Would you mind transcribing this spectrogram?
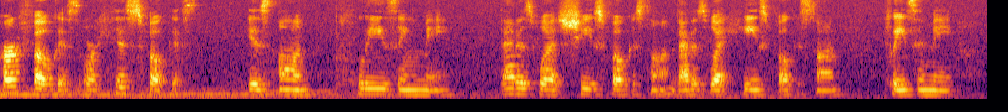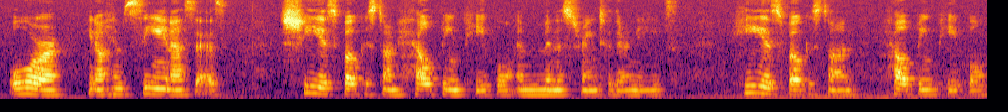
her focus or his focus is on pleasing me. That is what she's focused on. That is what he's focused on, pleasing me. Or, you know, him seeing us as she is focused on helping people and ministering to their needs. He is focused on helping people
